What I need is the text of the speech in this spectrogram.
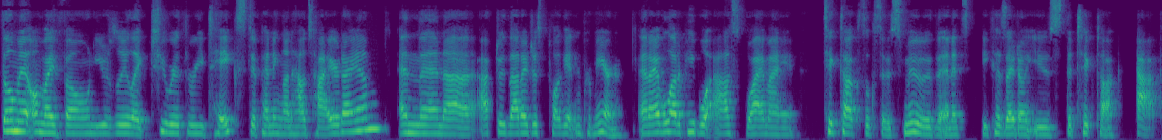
film it on my phone, usually like two or three takes, depending on how tired I am. And then uh, after that, I just plug it in Premiere. And I have a lot of people ask why my TikToks look so smooth. And it's because I don't use the TikTok app.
